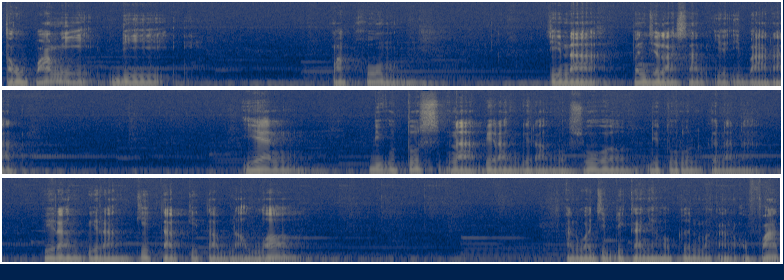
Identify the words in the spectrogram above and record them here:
Taupami di mafhum Cina penjelasan ya ibarat. Yen diutus na pirang-pirang rasul diturun ke nana pirang-pirang kitab-kitab na Allah kan wajib dikanyahokeun makan obat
